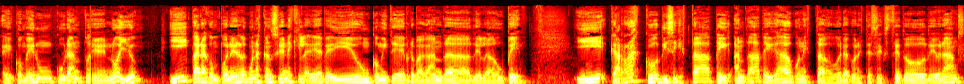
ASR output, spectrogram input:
eh, comer un curanto en hoyo y para componer algunas canciones que le había pedido un comité de propaganda de la UP. Y Carrasco dice que estaba andaba pegado con esta obra, con este sexteto de Brahms,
